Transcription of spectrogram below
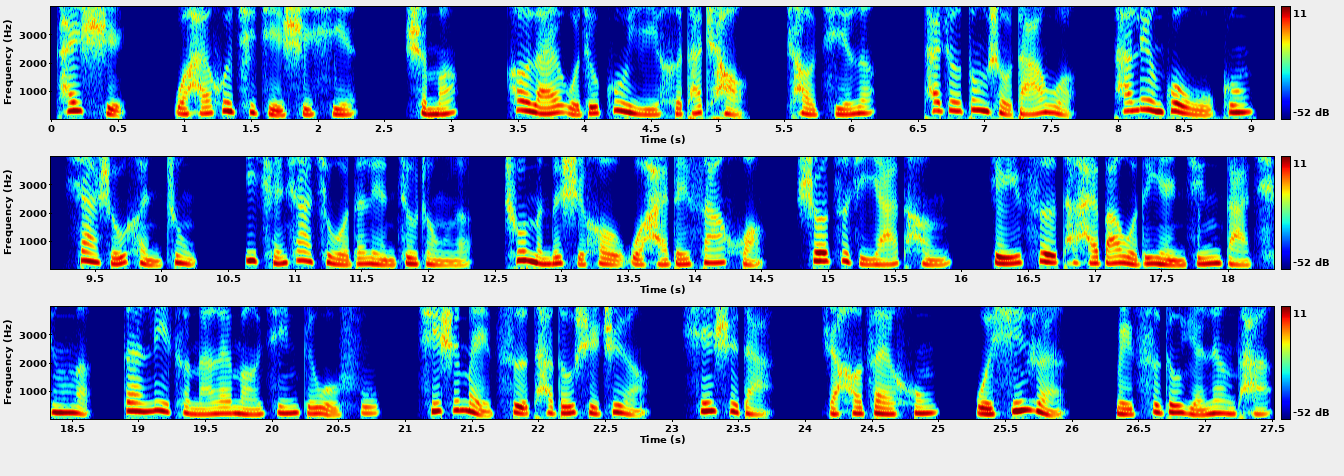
开始我还会去解释些什么，后来我就故意和他吵，吵急了，他就动手打我。他练过武功，下手很重，一拳下去我的脸就肿了。出门的时候我还得撒谎，说自己牙疼。有一次他还把我的眼睛打青了，但立刻拿来毛巾给我敷。其实每次他都是这样，先是打，然后再轰，我心软。每次都原谅他。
